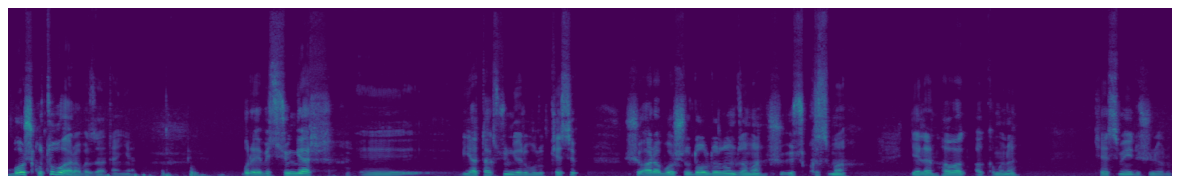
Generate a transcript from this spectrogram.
boş kutu bu araba zaten ya. Buraya bir sünger e, bir yatak süngeri bulup kesip şu ara boşluğu doldurduğum zaman şu üst kısma gelen hava akımını kesmeyi düşünüyorum.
